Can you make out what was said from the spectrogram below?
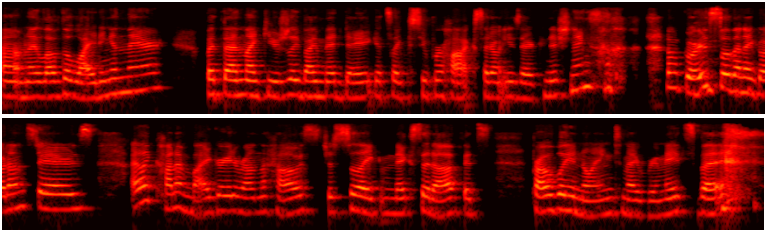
um, and I love the lighting in there. But then, like, usually by midday, it gets like super hot because I don't use air conditioning, of course. So then I go downstairs. I like kind of migrate around the house just to like mix it up. It's probably annoying to my roommates, but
